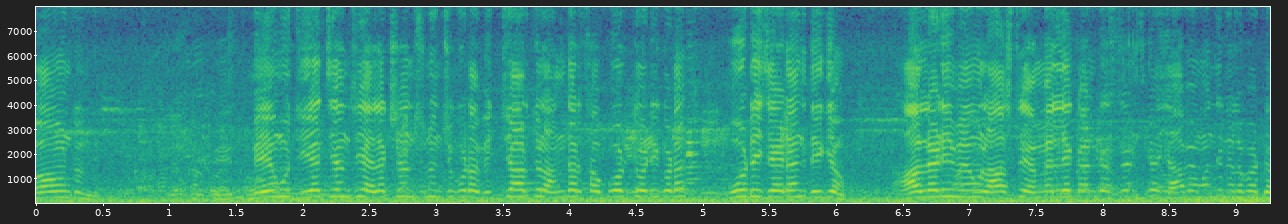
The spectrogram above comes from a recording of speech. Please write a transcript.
బాగుంటుంది. మేము జిహెచ్ఎంసీ ఎలక్షన్స్ నుంచి కూడా విద్యార్థులు అందరి సపోర్ట్ తోటి కూడా పోటీ చేయడానికి దిగాం. ఆల్రెడీ మేము లాస్ట్ ఎమ్మెల్యే కంటెస్టెంట్స్గా యాభై మంది నిలబడ్డాం.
